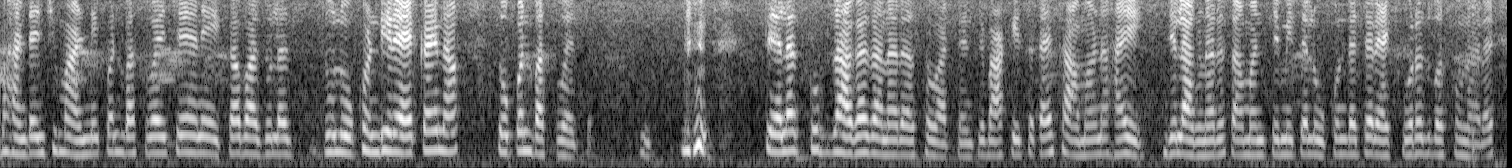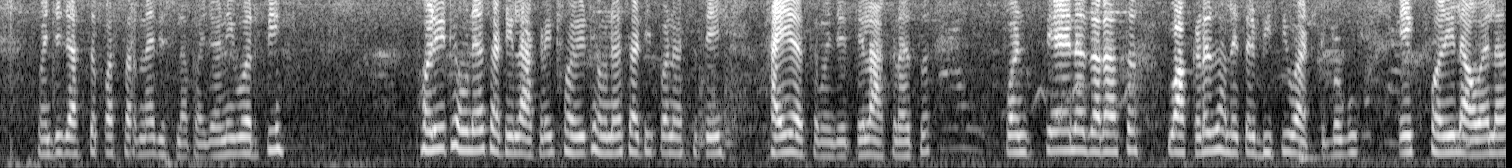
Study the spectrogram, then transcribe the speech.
भांड्यांची मांडणी पण बसवायची आहे आणि एका बाजूला जो लोखंडी रॅक आहे ना तो पण बसवायचा त्यालाच खूप जागा जाणार आहे असं वाटतं आणि म्हणजे बाकीचं काय सामान आहे जे लागणारं सामान ते मी त्या लोखंडाच्या रॅकवरच बसवणार आहे. म्हणजे जास्त पसार नाही दिसला पाहिजे. आणि वरती फळी ठेवण्यासाठी लाकडी फळी ठेवण्यासाठी पण असं ते आहे असं म्हणजे ते लाकडाचं. पण ते आहे ना जरा असं वाकडं झालं तर भीती वाटते. बघू एक फळी लावायला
